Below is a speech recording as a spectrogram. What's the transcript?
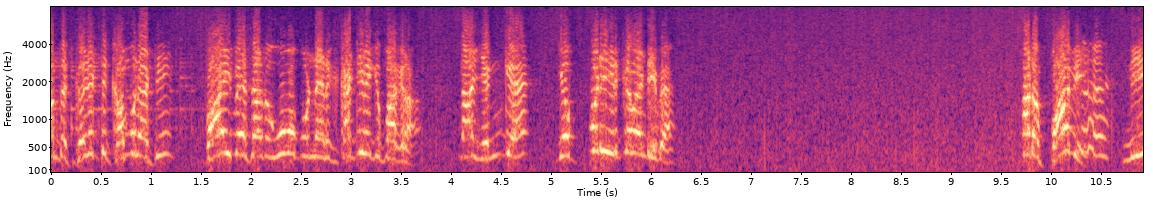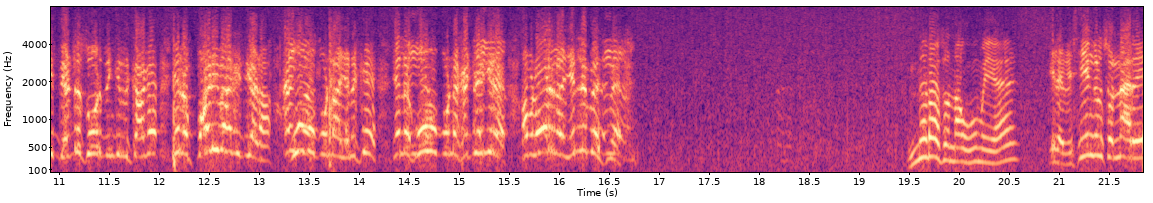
அந்த கழுட்டு கம்பு நாட்டி வாய் பேசாத ஊம பொண்ணை எனக்கு கட்டி வைக்க பாக்குறான் நான் எங்க எப்படி இருக்க வேண்டியவன்? அட பாவி நீ திட்ட சோறு திங்கிறதுக்காக என்ன பழி வாங்கிட்டியாடா? ஊம பொண்ணா எனக்கு? என்ன ஊம பொண்ணை கட்டி வைக்கிற? அவளோட நான் என்ன பேசுவேன் என்னடா சொன்னா ஊமைய? சில விஷயங்கள் சொன்னாரு.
